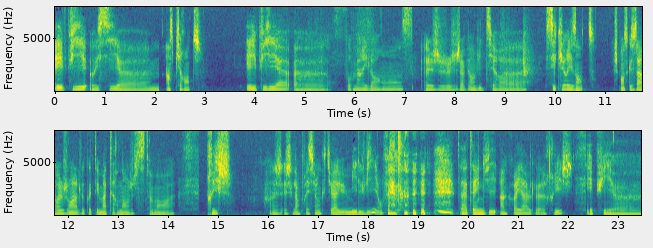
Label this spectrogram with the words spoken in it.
Et puis aussi inspirante. Et puis pour Marie-Laurence, j'avais envie de dire sécurisante. Je pense que ça rejoint le côté maternant, justement, riche j'ai l'impression que tu as eu mille vies, en fait. tu as, une vie incroyable, riche, et puis euh,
